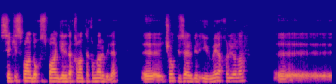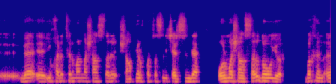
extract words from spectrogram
8 puan, 9 puan geride kalan takımlar bile e, çok güzel bir ivme yakalıyorlar. E, ve e, yukarı tırmanma şansları, şampiyonluk potasının içerisinde olma şansları doğuyor. Bakın e,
